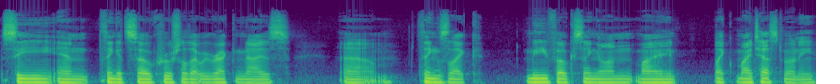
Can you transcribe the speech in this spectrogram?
see and think it's so crucial that we recognize um, things like me focusing on my like my testimony,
